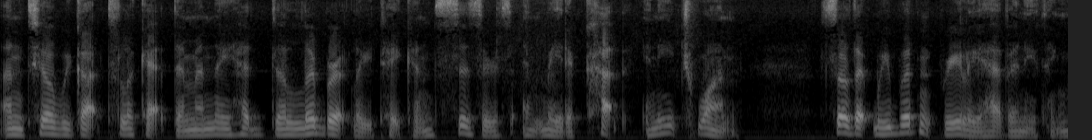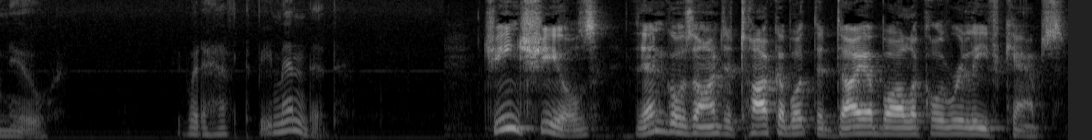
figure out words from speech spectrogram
until we got to look at them and they had deliberately taken scissors and made a cut in each one so that we wouldn't really have anything new. It would have to be mended. Jean Sheils then goes on to talk about the diabolical relief camps.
